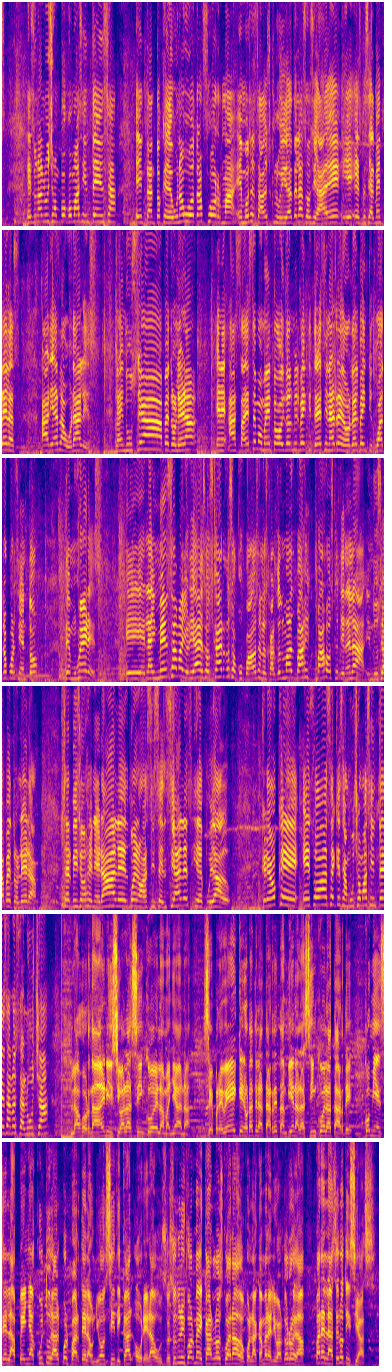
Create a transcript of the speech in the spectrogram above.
es una lucha un poco más intensa en tanto que de una u otra forma hemos estado excluidas de la sociedad, eh, especialmente de las áreas laborales. La industria petrolera hasta este momento, hoy 2023, tiene alrededor del 24% de mujeres. Eh, la inmensa mayoría de esos cargos ocupados en los cargos más bajos que tiene la industria petrolera. Servicios generales, bueno, asistenciales y de cuidado. Creo que eso hace que sea mucho más intensa nuestra lucha. La jornada inició a las 5 de la mañana. Se prevé que en horas de la tarde, también a las 5 de la tarde, comience la peña cultural por parte de la Unión Sindical Obrera Uso. Esto es un informe de Carlos Cuadrado con la cámara de Libardo Rueda para Enlace Noticias.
